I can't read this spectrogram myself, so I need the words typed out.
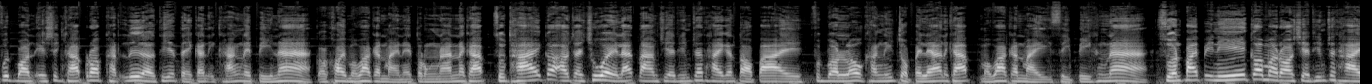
ฟุตบอลเอเชียนคัพรอบคัดเลือกที่จะเตะกันอีกครั้งในปีหน้า ก็ค่อยมาว่ากันใหม่ในตรงนั้นนะครับ สุดท้ายก็เอาใจช่วยและตามเชียร์ทีมชาติไทยกันต่อไป ฟุตบอลโลกครั้งนี้จบไปแล้วนะครับมาว่ากันใหม่อีก4ปีข้างหน้า ส่วนปลายปีนี้ก็มารอเชียร์ทีมชาติไทย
